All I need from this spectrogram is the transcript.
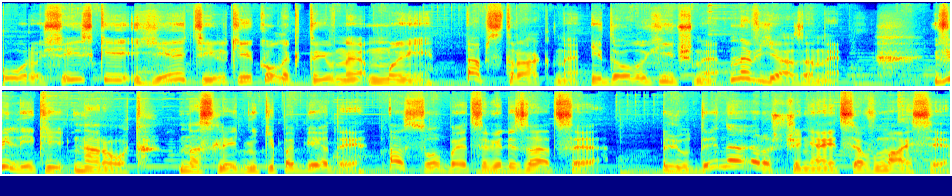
У російській є тільки колективне ми, абстрактне, ідеологічне, нав'язане. Великий народ, наслідники побєди, особа цивілізація. Людина розчиняється в масі.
